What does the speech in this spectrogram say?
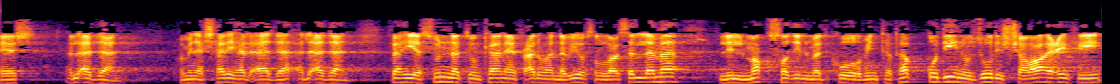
إيش؟ الأذان ومن أشهرها الأذان. فهي سنة كان يفعلها النبي صلى الله عليه وسلم للمقصد المذكور من تفقد نزول الشرائع في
